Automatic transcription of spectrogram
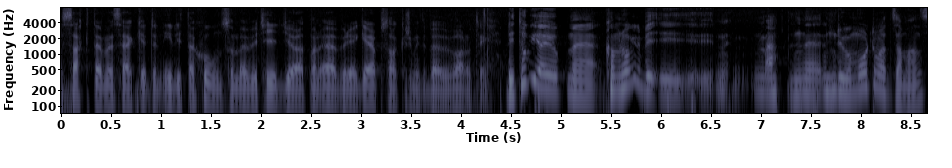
sakta men säkert en irritation som över tid gör att man överreagerar på saker som inte behöver vara någonting. Det tog jag upp med, kommer du ihåg när, vi, när du och Mårten var tillsammans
